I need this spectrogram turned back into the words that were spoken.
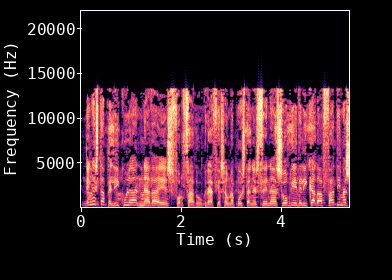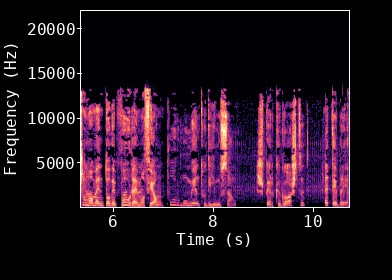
En esta película nada es forzado. Gracias a una puesta en escena sobria y delicada, Fátima es un momento de pura emoción. Espero que goste. Até breve.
